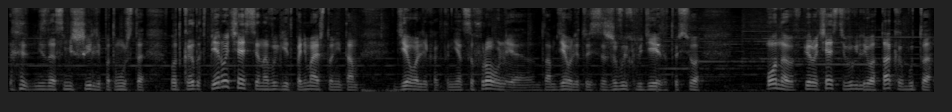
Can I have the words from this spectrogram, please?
не знаю, смешили, потому что вот когда в первой части она выглядит, понимаешь, что они там делали как-то, не оцифровывали, а там делали, то есть живых людей это все. Мона в первой части выглядела так, как будто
